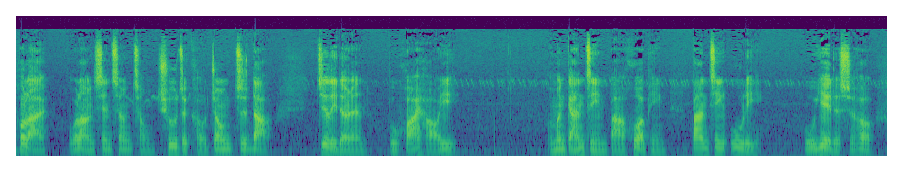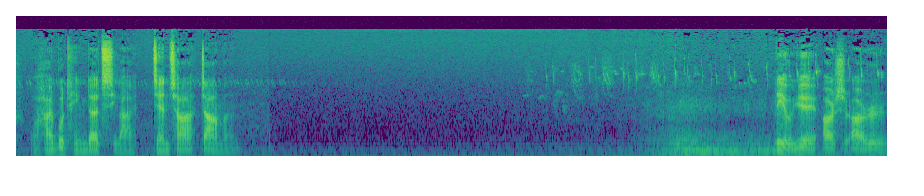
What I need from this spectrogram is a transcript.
后来，博朗先生从出子口中知道，这里的人不怀好意。我们赶紧把货品搬进屋里。午夜的时候，我还不停地起来检查闸门。六月二十二日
